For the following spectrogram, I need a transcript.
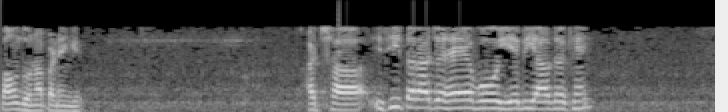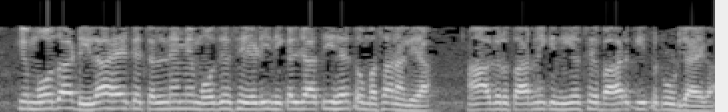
پاؤں دھونا پڑیں گے۔ اچھا اسی طرح جو ہے وہ یہ بھی یاد رکھیں۔ کہ موزہ ڈھیلا ہے کہ چلنے میں موزے سے ایڑی نکل جاتی ہے تو مسا نہ گیا۔ ہاں اگر اتارنے کی نیت سے باہر کی تو ٹوٹ جائے گا۔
